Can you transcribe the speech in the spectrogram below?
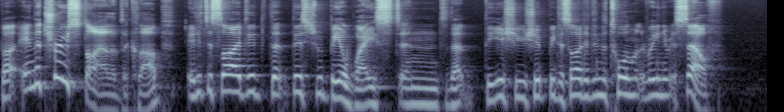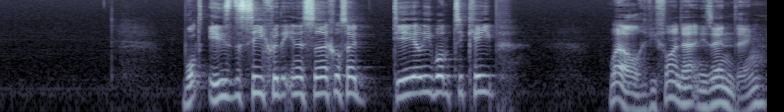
But in the true style of the club, it is decided that this would be a waste and that the issue should be decided in the tournament arena itself. What is the secret the inner circle so dearly want to keep? Well, if you find out in his ending,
